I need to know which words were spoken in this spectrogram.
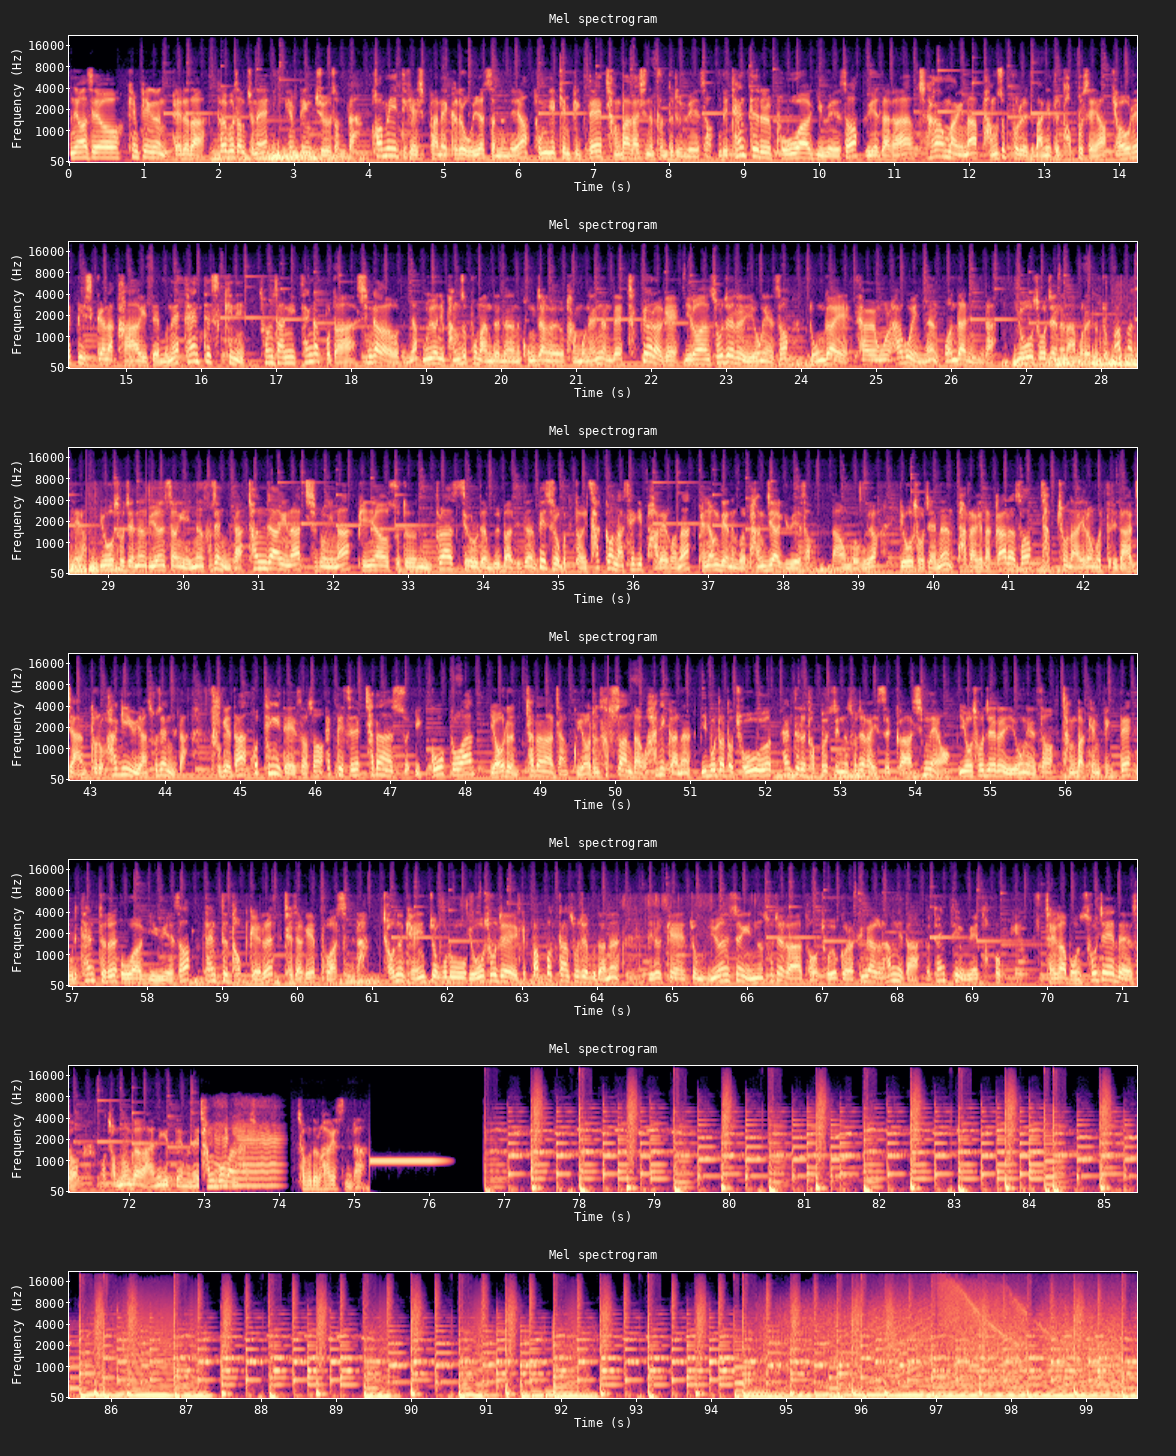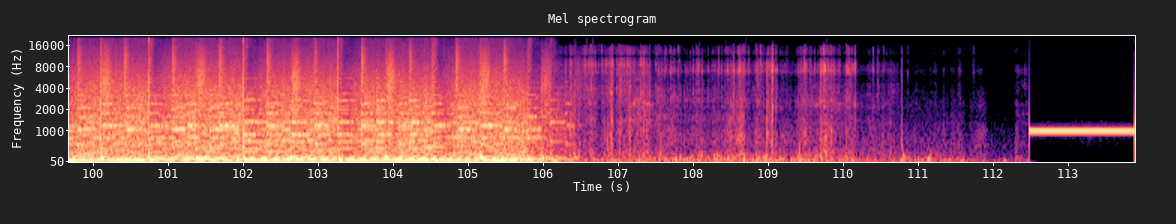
안녕하세요. 캠핑은 베르다 털보 삼촌의 캠핑 주유소입니다. 커뮤니티 게시판에 글을 올렸었는데요. 동계 캠핑 때 장박하시는 분들을 위해서 우리 텐트를 보호하기 위해서 위에다가 차광망이나 방수포를 많이들 덮으세요. 겨울 햇빛이 꽤나 강하기 때문에 텐트 스킨이 손상이 생각보다 심각하거든요. 우연히 방수포 만드는 공장을 방문했는데 특별하게 이러한 소재를 이용해서 농가에 사용을 하고 있는 원단입니다. 이 소재는 아무래도 좀 빳빳해요. 이 소재는 유연성 이 있는 소재입니다. 천장이나 지붕이나 비닐하우스든 플라스틱으로 된 물바디든 햇빛으로부터 삭거나 색이 바래거나 변형되는 걸 방지하기 위해서 나온 거고요. 이 소재는 바닥에다 깔아서 잡초나 이런 것들이 나지 않도록 하기 위한 소재입니다. 두 개 다 코팅이 돼 있어서 햇빛을 차단할 수 있고 또한 열은 차단하지 않고 열은 흡수한다고 하니까는 이보다 더 좋은 텐트를 덮을 수 있는 소재가 있을까 싶네요. 이 소재를 이용해서 장박 캠핑 때 우리 텐트를 보호하기 위해서 텐트 덮개를 제작해 보았습니다. 저는 개인적으로 이 소재 이렇게 뻣뻣한 소재보다는 이렇게 좀 유연성 있는 소재가 더 좋을 거라 생각을 합니다. 이 텐트 위에 덮어볼게요. 제가 뭔 소재에 대해서 뭐 전문가가 아니기 때문에 참고만 하시고 쳐보도록 하겠습니다.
